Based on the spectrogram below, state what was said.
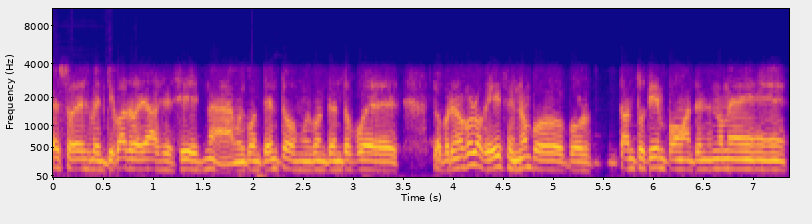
Eso es, 24 ya, sí, sí, nada, muy contento, muy contento, pues, lo primero por lo que dicen, ¿no? Por, por tanto tiempo manteniéndome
